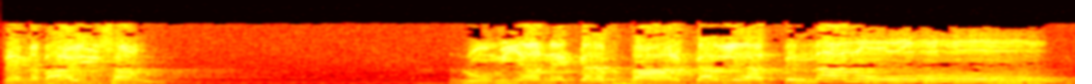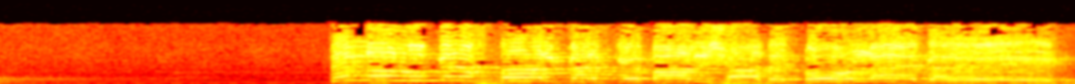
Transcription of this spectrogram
تین بھائی سن۔ رومیاں نے گرفتار کر لیا تین تینوں گرفتار کر کے بادشاہ دے کو لے گئے۔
